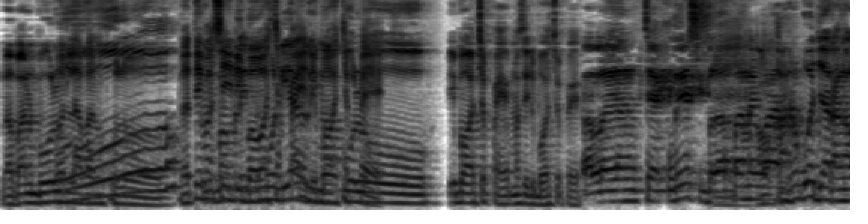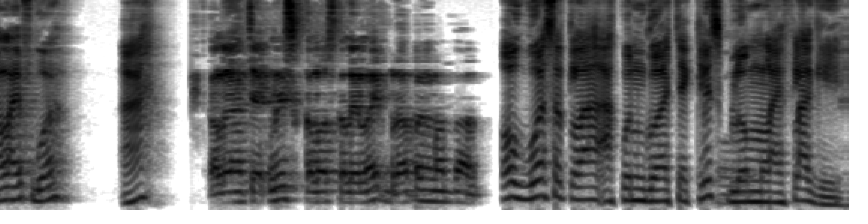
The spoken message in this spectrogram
80 Oh, 80. Berarti masih di bawah cepet, kemudian di bawah 50. di bawah cepet masih di bawah cepet Kalau yang checklist berapa nih oh, Wan? karena gue jarang nge-live gue Ah? Kalau yang checklist kalau sekali live berapa yang nonton? Oh gue setelah akun gue checklist Oh. belum live lagi.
